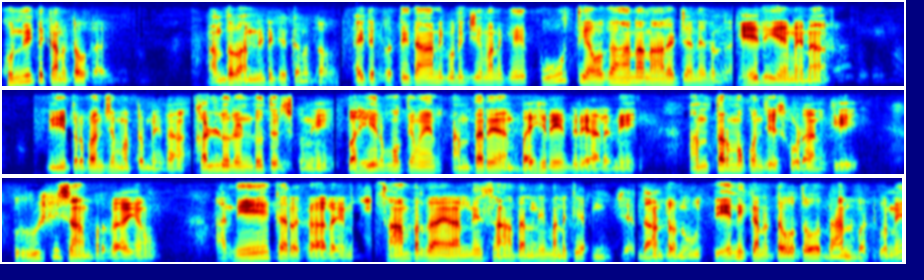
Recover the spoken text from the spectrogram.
కొన్నిటి కనెక్ట్ అవుతారు. అందరూ అన్నిటికీ కనెక్ట్ అవ్వాలి. అయితే ప్రతి దాని గురించి మనకి పూర్తి అవగాహన నాలెడ్జ్ అనేది ఉండాలి. ఏది ఏమైనా ఈ ప్రపంచం మొత్తం మీద కళ్ళు రెండు తెరుచుకుని బహిర్ముఖమైన అంతర్ బహిరేంద్రియాలని అంతర్ముఖం చేసుకోవడానికి ఋషి సాంప్రదాయం అనేక రకాలైన సాంప్రదాయాల్ని సాధనల్ని మనకి అందించారు. దాంట్లో నువ్వు దేని కనెక్ట్ అవుతావో దాన్ని పట్టుకొని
